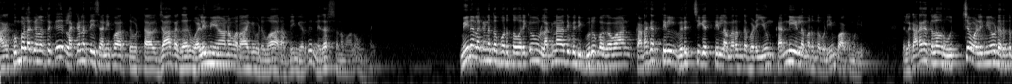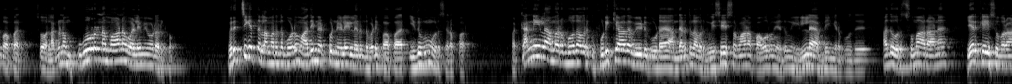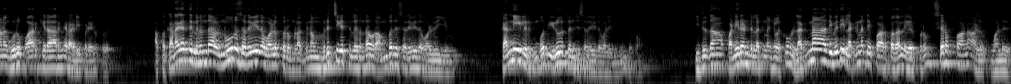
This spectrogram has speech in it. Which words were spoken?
ஆக கும்பலக்கணத்துக்கு லக்கணத்தை சனி பார்த்து விட்டால் ஜாதகர் வலிமையானவர் ஆகிவிடுவார் அப்படிங்கிறது நிதர்சனமான உண்மை. மீன லக்னத்தை பொறுத்த வரைக்கும் லக்னாதிபதி குரு பகவான் கடகத்தில் விருச்சிகத்தில் அமர்ந்தபடியும் கன்னியில் அமர்ந்தபடியும் பார்க்க முடியும். இதில் கடகத்தில் ஒரு உச்ச வலிமையோடு இருந்து பார்ப்பார். ஸோ லக்னம் பூர்ணமான வலிமையோடு இருக்கும். விருச்சிகத்தில் அமர்ந்த போதும் அதிநட்பு நிலையில் இருந்தபடி பார்ப்பார். இதுவும் ஒரு சிறப்பாக இருக்கும். பட் கண்ணியில் அமரும்போது அவருக்கு பிடிக்காத வீடு கூட அந்த இடத்துல அவருக்கு விசேஷமான பவரும் எதுவும் இல்லை அப்படிங்கிற போது அது ஒரு சுமாரான இயற்கை சுவரான குரு பார்க்கிறாருங்கிற அடிப்படையில் போயிடும். அப்போ கடகத்தில் இருந்தால் நூறு சதவீத வலுப்பெறும் லக்னம் விருச்சிகத்தில் இருந்தால் ஒரு ஐம்பது சதவீத வலுவையும் கன்னியில் இருக்கும்போது இருபத்தஞ்சு சதவீத வலிமையும் பெறும் இதுதான் பனிரெண்டு லக்னங்களுக்கும் லக்னாதிபதி லக்னத்தை பார்ப்பதால் ஏற்படும் சிறப்பான அழு வலு.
